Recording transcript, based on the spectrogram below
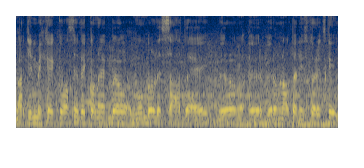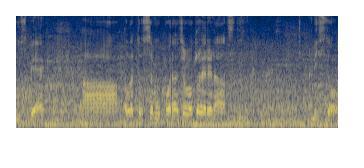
Martin Michek vlastně teď, jak byl, on byl desátý, vyrovnal, vyrovnal ten historický úspěch a letos se mu podařilo to jedenáctý místo.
